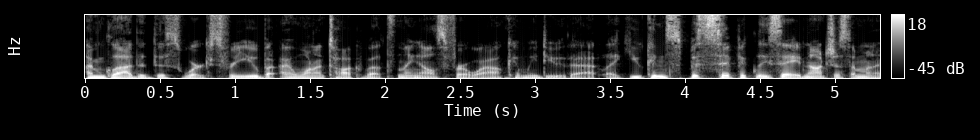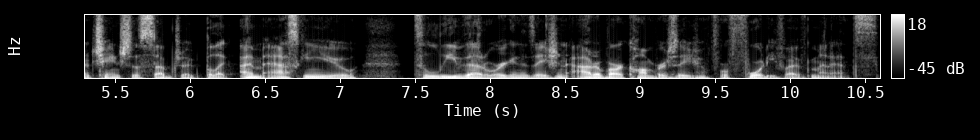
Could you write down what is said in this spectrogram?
I'm glad that this works for you, but I want to talk about something else for a while. Can we do that? Like, you can specifically say, not just I'm going to change the subject, but like, I'm asking you to leave that organization out of our conversation for 45 minutes.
